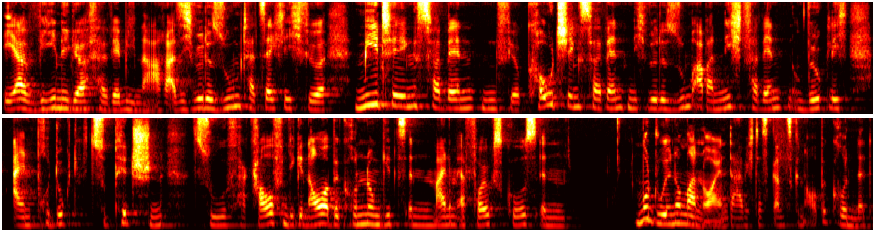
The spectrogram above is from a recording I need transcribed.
eher weniger für Webinare. Also ich würde Zoom tatsächlich für Meetings verwenden, für Coachings verwenden. Ich würde Zoom aber nicht verwenden, um wirklich ein Produkt zu pitchen, zu verkaufen. Die genaue Begründung gibt es in meinem Erfolgskurs in Modul Nummer 9, da habe ich das ganz genau begründet.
